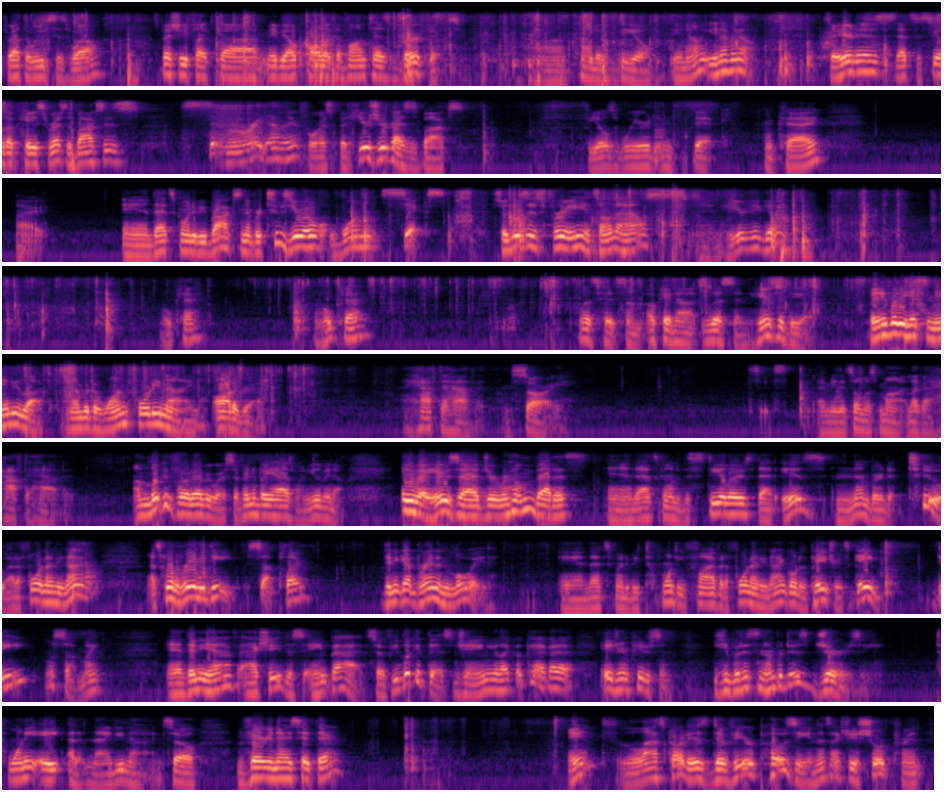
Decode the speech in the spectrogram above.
throughout the weeks as well. Especially if like uh, maybe I'll call like a Vontaze Burfict uh, kind of deal. You know, you never know. So here it is. That's the sealed up case. The rest of the boxes sitting right down there for us. But here's your guys' box. Feels weird and thick. Okay. All right and that's going to be box number 2016. So this is free, it's on the house, and here you go. Okay. Okay. Let's hit some. Okay, now listen, here's the deal. If anybody hits some Andy Luck, number to 149, autograph, I have to have it. I'm sorry. It's, it's I mean, it's almost mine. Like, I have to have it. I'm looking for it everywhere, so if anybody has one, you let me know. Anyway, here's uh, Jerome Bettis, and that's going to the Steelers. That is numbered 2 out of 499. That's going to Randy D. What's up, player? Then you got Brandon Lloyd, and that's going to be 25 out of 499 going to the Patriots. Gabe D. What's up, Mike? And then you have, actually, this ain't bad. So if you look at this, Jane, you're like, okay, I got a Adrian Peterson. Yeah, but it's numbered to his jersey. 28 out of 99. So very nice hit there. And the last card is DeVier Posey, and that's actually a short print.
